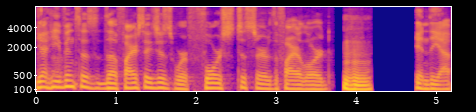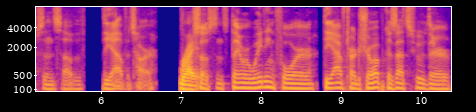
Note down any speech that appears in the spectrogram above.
Yeah, he even says the fire sages were forced to serve the Fire Lord Mm-hmm. in the absence of the Avatar. Right. So since they were waiting for the Avatar to show up, because that's who their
